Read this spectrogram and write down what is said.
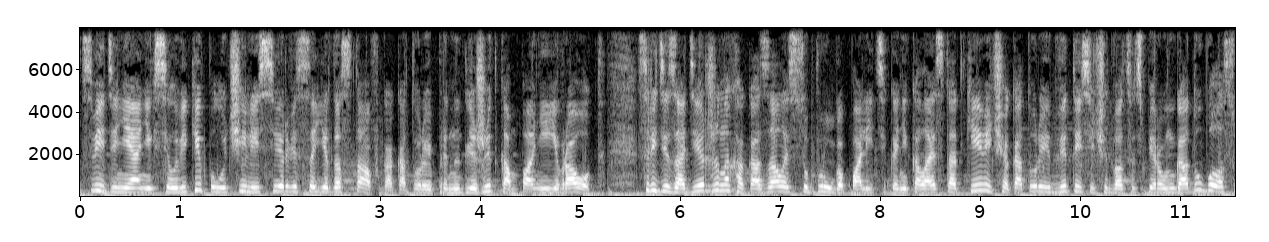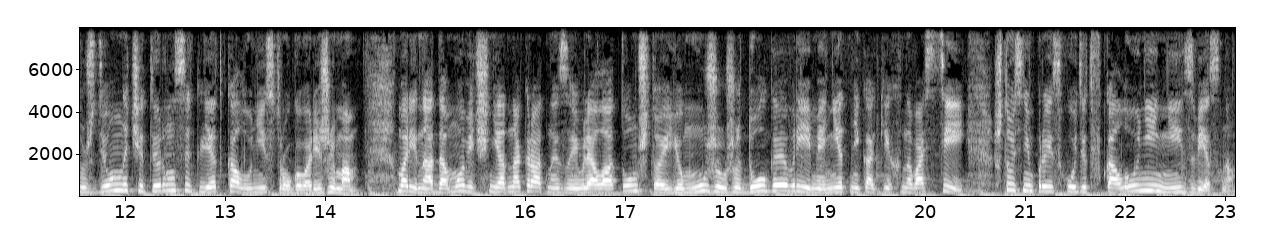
Сведения о них силовики получили из сервиса «Едоставка», который принадлежит компании «Евроот». Среди задержанных оказалась супруга политика Николая Статкевича, который в 2021 году был осужден на 14 лет колонии строгого режима. Марина Адамович неоднократно заявляла о том, что о ее муже уже долгое время нет никаких новостей. Что с ним происходит происходит в колонии, неизвестно.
